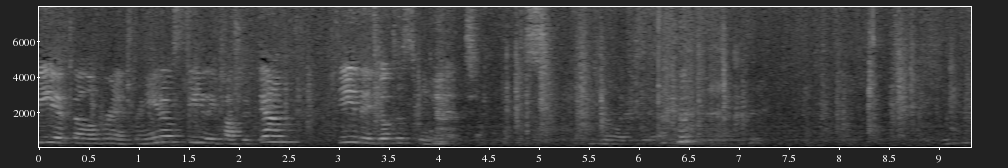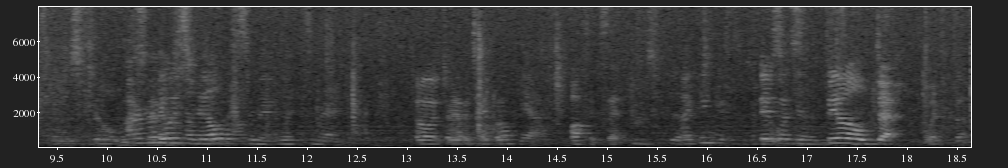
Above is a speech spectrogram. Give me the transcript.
B, it fell over in a tornado. C, they chopped it down. D, they built a swing in it. I remember it was filled with cement, with cement. Oh, do I have a typo? Yeah. I'll fix it. I think it was filled with cement.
